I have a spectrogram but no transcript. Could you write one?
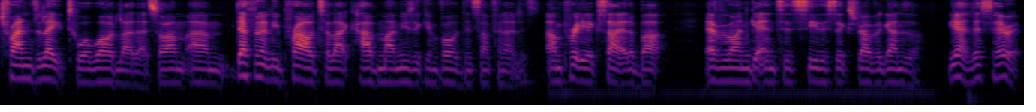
translate to a world like that, so I'm um, definitely proud to like have my music involved in something like this. I'm pretty excited about everyone getting to see this extravaganza. Yeah, let's hear it.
